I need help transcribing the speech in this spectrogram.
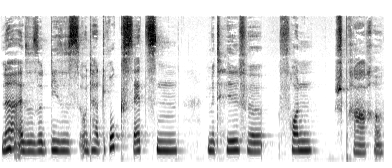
Ne? Also so dieses unter Druck setzen mit Hilfe von Sprache.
